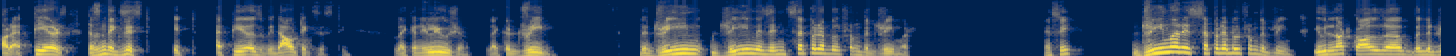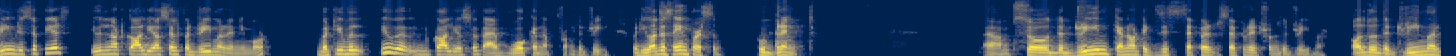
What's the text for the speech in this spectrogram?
or appears, doesn't exist. It appears without existing, like an illusion, like a dream. The dream, dream is inseparable from the dreamer. You see? Dreamer is separable from the dream. You will not call the when the dream disappears, you will not call yourself a dreamer anymore. But you will you will call yourself, I have woken up from the dream. But you are the same person who dreamt. Um, so the dream cannot exist separate, separate from the dreamer although the dreamer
